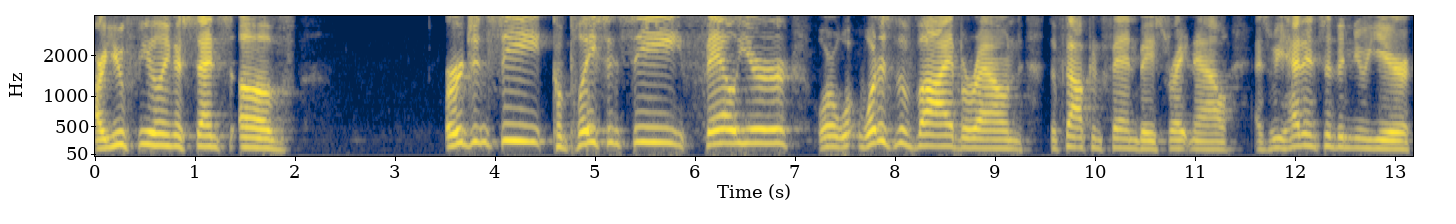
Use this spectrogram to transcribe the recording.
are you feeling a sense of urgency, complacency, failure, or what, what is the vibe around the Falcon fan base right now as we head into the new year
